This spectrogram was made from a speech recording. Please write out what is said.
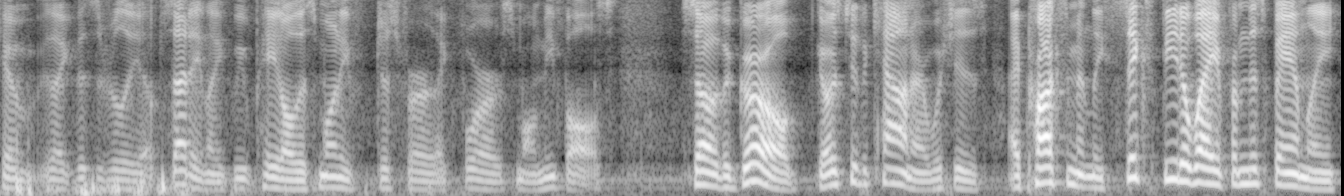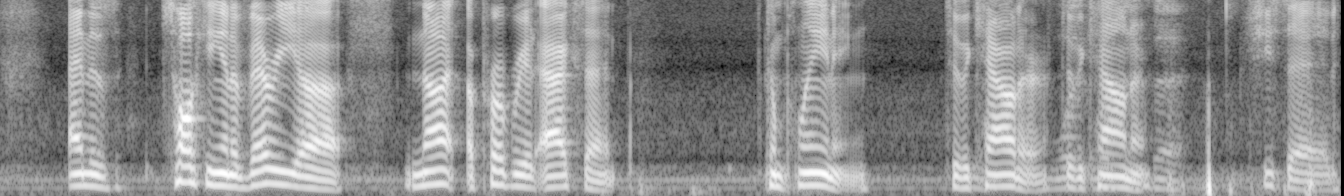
can, like this is really upsetting. Like we paid all this money just for like four small meatballs. So the girl goes to the counter, which is approximately six feet away from this family, and is talking in a very uh, not appropriate accent, complaining to the counter, to the counter. She said,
